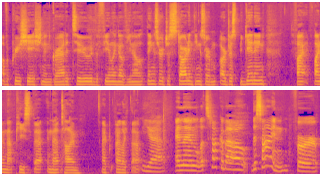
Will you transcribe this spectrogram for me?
of appreciation and gratitude, the feeling of, you know, things are just starting, things are, are just beginning, Fi- finding that peace that in that time. I, I like that. Yeah. And then let's talk about the sign for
